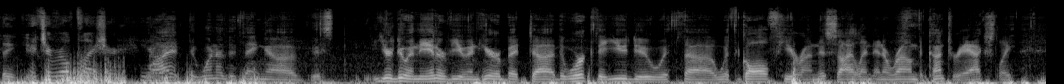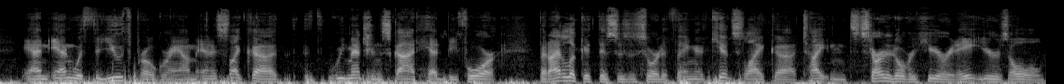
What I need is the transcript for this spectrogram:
Thank you. It's a real pleasure. You know? Well, I, one other thing uh, is you're doing the interview in here, but uh, the work that you do with uh, with golf here on this island and around the country, actually, and and with the youth program, and it's like uh, we mentioned Scott Head before. But I look at this as a sort of thing. uh, Kids like uh, Titan started over here at eight years old.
